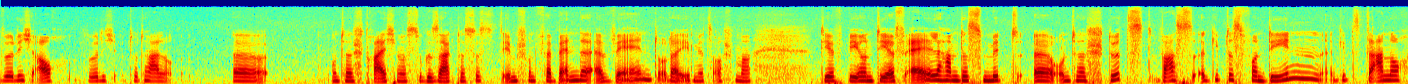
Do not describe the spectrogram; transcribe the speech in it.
würde ich auch, würde ich total äh, unterstreichen, was du gesagt hast. Du hast eben schon Verbände erwähnt oder eben jetzt auch schon mal DFB und DFL haben das mit äh, unterstützt. Was gibt es von denen? Gibt es da noch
